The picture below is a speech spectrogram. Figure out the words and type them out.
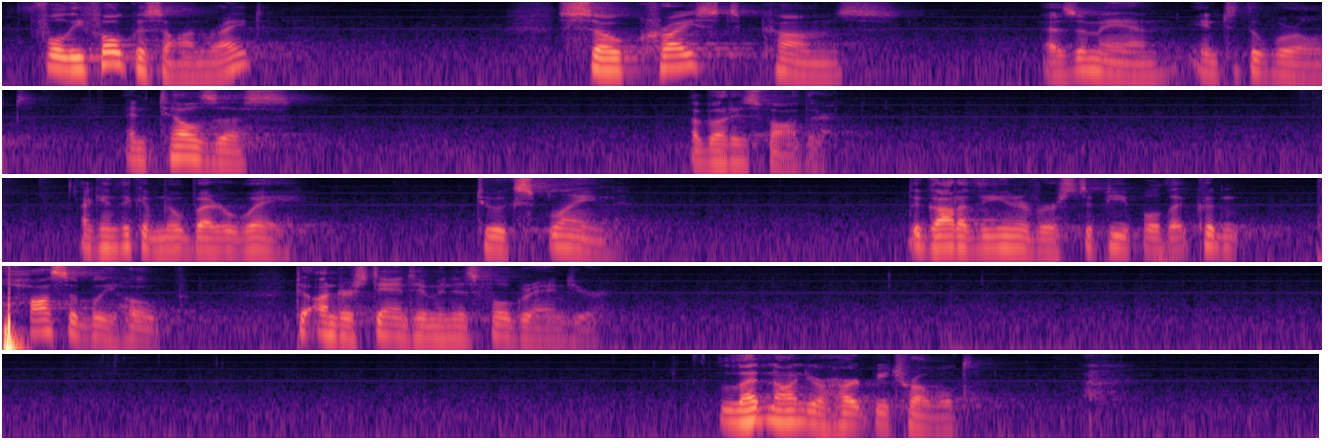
fully focus on, right? So Christ comes as a man into the world and tells us about his Father. I can think of no better way to explain the God of the universe to people that couldn't possibly hope to understand him in his full grandeur. Let not your heart be troubled.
